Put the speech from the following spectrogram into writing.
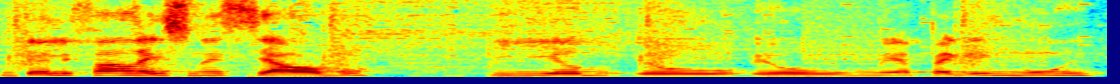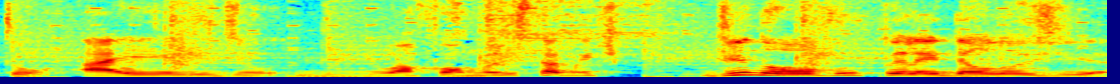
Então ele fala isso nesse álbum e eu, eu, eu me apeguei muito a ele de, de uma forma justamente, de novo, pela ideologia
